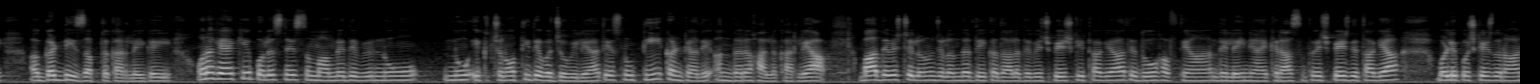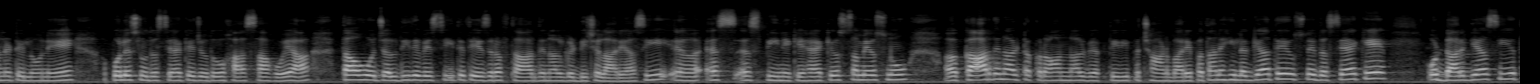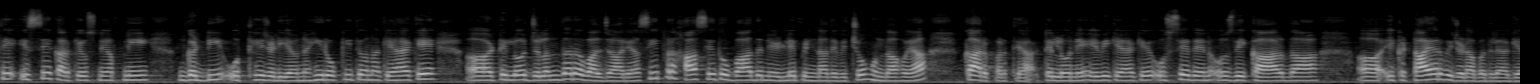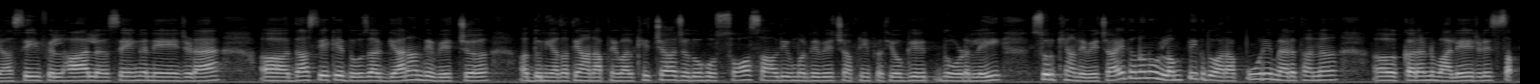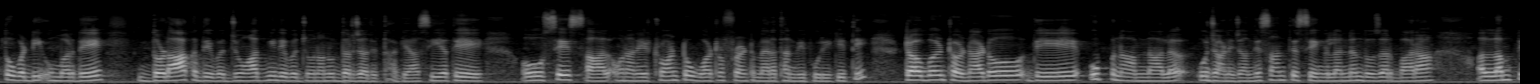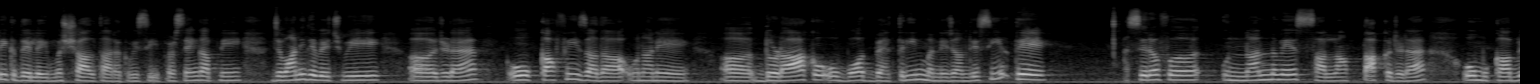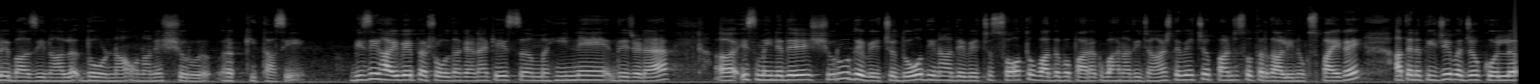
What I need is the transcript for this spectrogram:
ਗੱਡੀ ਜ਼ਬਤ ਕਰ ਲਈ ਗਈ। ਉਹਨਾਂ ਕਿਹਾ ਕਿ ਪੁਲਿਸ ਨੇ ਇਸ ਮਾਮਲੇ ਦੇ ਨੂੰ ਨੂੰ ਇੱਕ ਚੁਣੌਤੀ ਦੇ ਵਜੋਂ ਵੀ ਲਿਆ ਤੇ ਇਸ ਨੂੰ 30 ਘੰਟਿਆਂ ਦੇ ਅੰਦਰ ਹੱਲ ਕਰ ਲਿਆ। ਬਾਅਦ ਦੇ ਵਿੱਚ ਢਿੱਲੋਂ ਨੂੰ ਜਲੰਧਰ ਦੀ ਇੱਕ ਅਦਾਲਤ ਦੇ ਵਿੱਚ ਪੇਸ਼ ਕੀਤਾ ਗਿਆ ਤੇ 2 ਹਫ਼ਤਿਆਂ ਦੇ ਲਈ ਨਿਆਇਕ ਹਿਰਾਸਤ ਵਿੱਚ ਭੇਜ ਦਿੱਤਾ ਗਿਆ। ਮੁੱਢਲੀ ਪੁੱਛਗਿੱਛ ਦੌਰਾਨ ਢਿੱਲੋਂ ਨੇ ਪੁਲਿਸ ਨੂੰ ਦੱਸਿਆ ਕਿ ਜਦੋਂ ਹਾਦਸਾ ਹੋਇਆ ਤਾਂ ਉਹ ਜਲਦੀ ਦੇ ਵਿੱਚ ਸੀ ਤੇ ਤੇਜ਼ ਰਫ਼ਤਾਰ ਦੇ ਨਾਲ ਗੱਡੀ ਚਲਾ ਰਿਹਾ ਸੀ। ਐਸਐਸਪੀ ਨੇ ਕਿਹਾ ਕਿ ਉਸ ਸਮੇਂ ਉਸ ਨੂੰ ਕਾਰ ਦੇ ਨਾਲ ਟਕਰਾਉਣ ਨਾਲ ਵਿਅਕਤੀ ਦੀ ਪਛਾਣ ਬਾਰੇ ਪਤਾ ਨਹੀਂ ਲੱਗਿਆ ਤੇ ਉਸਨੇ ਦੱਸਿਆ ਕਿ ਉਹ ਡਰ ਗਿਆ ਸੀ ਅਤੇ ਇਸੇ ਕਰਕੇ ਉਸਨੇ ਆਪਣੀ ਗੱਡੀ ਉੱਥੇ ਜਿਹੜੀ ਆ ਉਹ ਨਹੀਂ ਰੋਕੀ ਤੇ ਉਹਨਾਂ ਕਿਹਾ ਕਿ ਅ, ਢਿੱਲੋਂ ਜਲੰਧਰ ਵੱਲ ਜਾ ਰਿਹਾ ਸੀ ਪਰ ਹਾਦਸੇ ਤੋਂ ਬਾਅਦ ਨੇੜਲੇ ਪਿੰਡਾਂ ਦੇ ਵਿੱਚੋਂ ਹੁੰਦਾ ਹੋਇਆ ਘਰ ਪਰਤਿਆ। ਢਿੱਲੋਂ ਨੇ ਇਹ ਵੀ ਕਿਹਾ ਕਿ ਉਸੇ ਦਿਨ ਉਸ ਦੀ ਕਾਰ ਦਾ ਇੱਕ ਟਾਇਰ ਵੀ ਜਿਹੜਾ ਬਦਲਿਆ ਗਿਆ ਸੀ। ਫਿਲਹਾਲ ਸਿੰਘ ਨੇ ਜਿਹੜਾ ਹੈ, ਅ, ਦੱਸਿਆ ਕਿ 2011 ਦੇ ਵਿੱਚ ਦੁਨੀਆ ਦਾ ਧਿਆਨ ਆਪਣੇ ਵੱਲ ਖਿੱਚਿਆ ਜਦੋਂ ਉਹ 100 ਸਾਲ ਦੀ ਉਮਰ ਦੇ ਵਿੱਚ ਆਪਣੀ ਪ੍ਰਤੀਯੋਗੀ ਦੌੜ ਲਈ ਸੁਰਖੀਆਂ ਦੇ ਵਿੱਚ ਆਏ ਤੇ ਉਹਨਾਂ ਨੂੰ 올림픽 ਦੁਆਰਾ ਪੂਰੇ ਮੈਰਾਥਨ ਅ, ਕਰਨ ਵਾਲੇ ਜਿਹੜੇ ਸਭ ਤੋਂ ਵੱਡੀ ਉਮਰ ਦੇ ਦੌੜਾਕ ਦੇ ਵਜੋਂ ਆਦਮੀ ਦੇ ਵਜੋਂ ਉਹਨਾਂ ਨੂੰ ਦਰਜਾ ਦਿੱਤਾ ਗਿਆ ਸੀ ਅਤੇ ਉਸੇ ਸਾਲ ਉਹਨਾਂ ਨੇ ਟੋਰਾਂਟੋ ਵਾਟਰਫਰੰਟ ਮੈਰਾਥਨ ਵੀ ਪੂਰੀ ਕੀਤੀ ਟਰਬਨ ਟੋਰਨਾਡੋ ਦੇ ਉਪਨਾਮ ਨਾਲ ਉਹ ਜਾਣੇ ਜਾਂਦੇ ਸਨ ਤੇ ਸਿੰਘ ਲੰਡਨ 2012 올림픽 ਦੇ ਲਈ ਮਸ਼ਾਲ ਧਾਰਕ ਵੀ ਸੀ ਪਰ ਸਿੰਘ ਆਪਣੀ ਜਵਾਨੀ ਦੇ ਵਿੱਚ ਵੀ ਅ, ਜਿਹੜਾ ਹੈ ਉਹ ਕਾਫੀ ਜ਼ਿਆਦਾ ਉਹਨਾਂ ਨੇ ਅ, ਦੌੜਾਕ ਉਹ ਬਹੁਤ ਬਿਹਤਰੀਨ ਮੰਨੇ ਜਾਂਦੇ ਸੀ ਅਤੇ ਸਿਰਫ 99 ਸਾਲਾਂ ਤੱਕ ਜਿਹੜਾ ਹੈ ਉਹ ਮੁਕਾਬਲੇਬਾਜ਼ੀ ਨਾਲ ਦੌੜਨਾ ਉਹਨਾਂ ਨੇ ਸ਼ੁਰੂ ਰੱਖ ਕੀਤਾ ਸੀ ਬੀਜ਼ੀ ਹਾਈਵੇ ਪੈਟਰੋਲ ਦਾ ਕਹਿਣਾ ਹੈ ਕਿ ਇਸ ਮਹੀਨੇ ਦੇ ਜਿਹੜਾ ਹੈ ਅ, ਇਸ ਮਹੀਨੇ ਦੇ ਸ਼ੁਰੂ ਦੇ ਵਿੱਚ 2 ਦਿਨਾਂ ਦੇ ਵਿੱਚ 100 ਤੋਂ ਵੱਧ ਵਪਾਰਕ ਵਾਹਨਾਂ ਦੀ ਜਾਂਚ ਦੇ ਵਿੱਚ 543 ਨੁਕਸ ਪਾਏ ਗਏ ਅਤੇ ਨਤੀਜੇ ਵਜੋਂ ਕੁੱਲ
